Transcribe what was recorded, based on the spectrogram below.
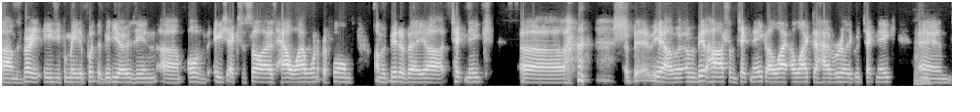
Um, it's very easy for me to put the videos in um, of each exercise, how I want it performed. I'm a bit of a uh, technique, uh, a bit, yeah, I'm a, I'm a, bit harsh on technique. I like I like to have really good technique, mm-hmm. and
